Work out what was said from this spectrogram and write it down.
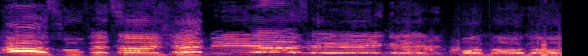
Ausrufezeichen! Wir singen! Hum, hum, hum,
